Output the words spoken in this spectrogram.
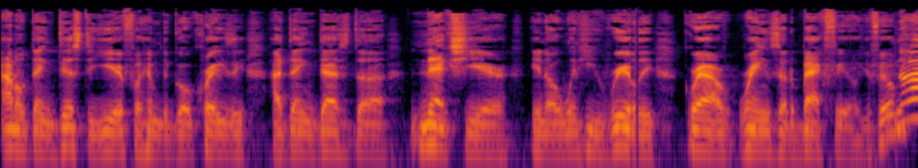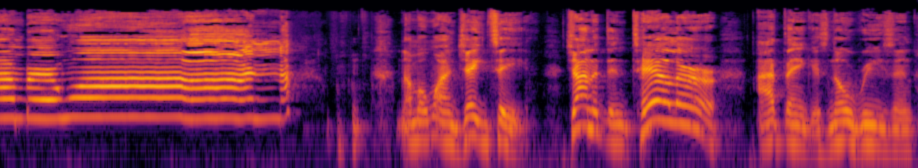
I don't think this the year for him to go crazy. I think that's the next year, you know, when he really grab reins of the backfield. You feel me? Number one. Number one, JT. Jonathan Taylor. I think it's no reason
